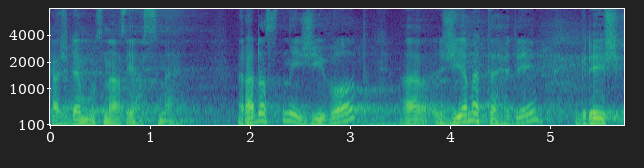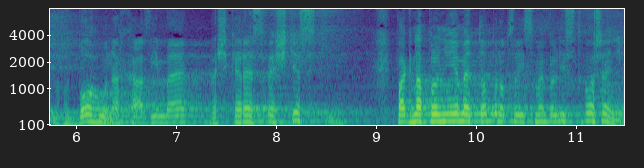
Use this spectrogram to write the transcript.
každému z nás jasné. Radostný život žijeme tehdy, když v Bohu nacházíme veškeré své štěstí. Pak naplňujeme to, pro co jsme byli stvořeni.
